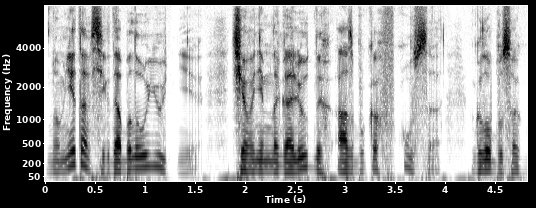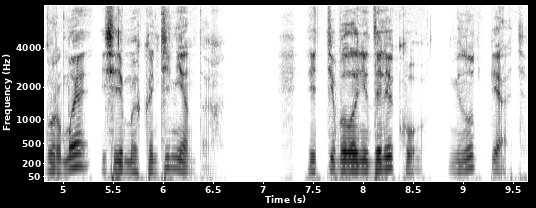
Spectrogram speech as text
Но мне там всегда было уютнее, чем в немноголюдных азбуках вкуса, глобусах гурме и седьмых континентах. Идти было недалеко, минут пять.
